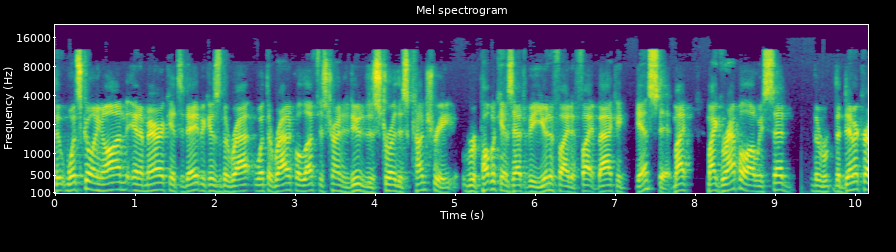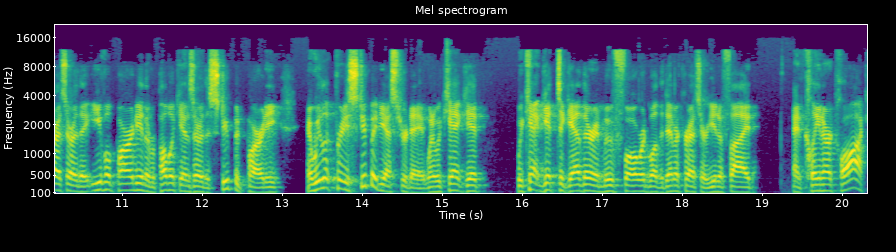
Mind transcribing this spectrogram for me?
that what's going on in America today, because of the ra- what the radical left is trying to do to destroy this country, Republicans have to be unified to fight back against it. My my grandpa always said the the Democrats are the evil party and the Republicans are the stupid party, and we looked pretty stupid yesterday when we can't get we can't get together and move forward while the Democrats are unified and clean our clock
